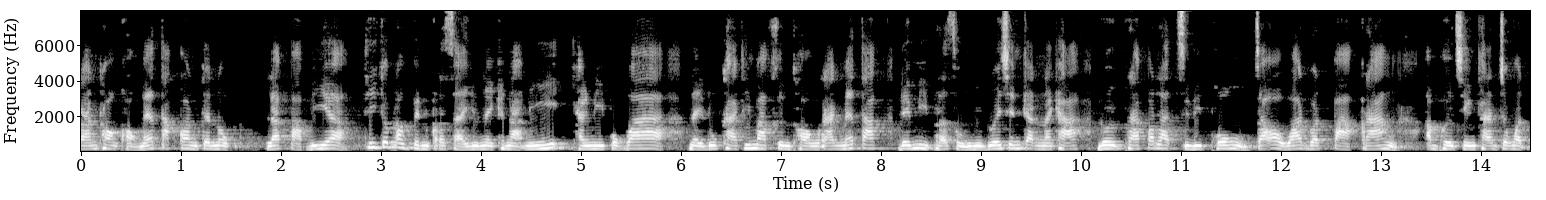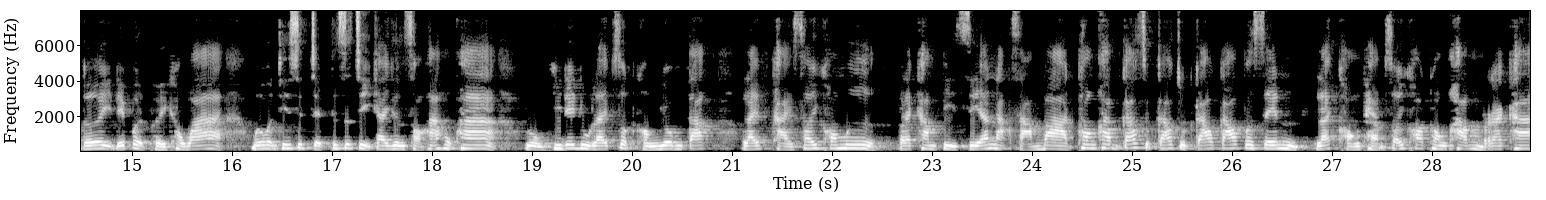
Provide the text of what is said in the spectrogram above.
ร้านทองของแม่ตักกรกนก และป่าเบียที่กำลังเป็นกระแสอยู่ในขณะนี้ ทั้งนี้พบว่าในลูกค้าที่มาคืนทองร้านแม่ตัก ได้มีพระสงฆ์อยู่ด้วยเช่นกันนะคะ โดยพระประหลัดสิริพงษ์เจ้าอาวาสวัดปากกลางอำเภอเชียงคานจังหวัดเลยได้เปิดเผยค่ะว่า เมื่อวันที่ 17 พฤศจิกายน 2565 หลวงพี่ได้ดูไลฟ์สดของโยมตักไลฟ์ขายสร้อยข้อมือ ประคำปีเสียหนัก 3 บาท ทองคำ99.99%และของแถมสร้อยคอทองคำราคา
